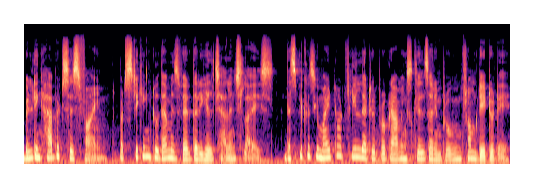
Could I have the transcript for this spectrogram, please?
Building habits is fine, but sticking to them is where the real challenge lies. That's because you might not feel that your programming skills are improving from day to day.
